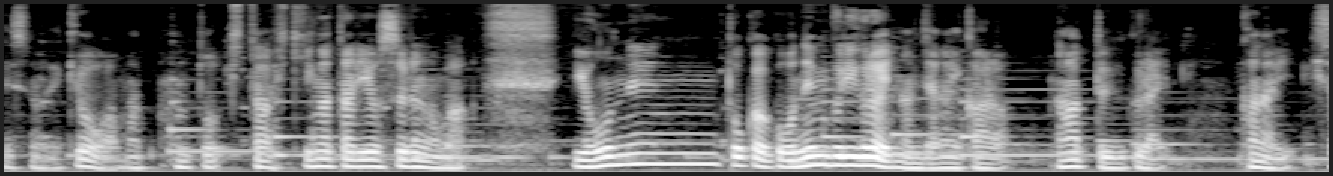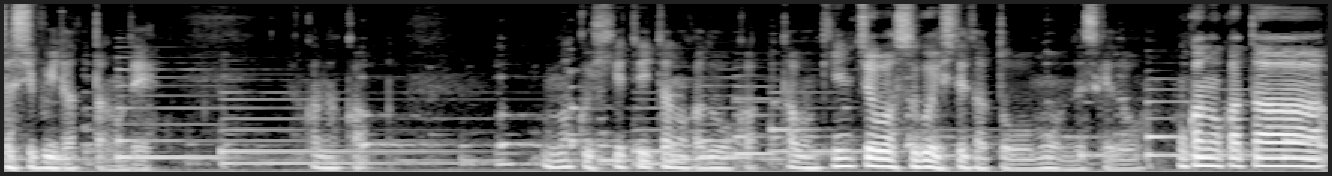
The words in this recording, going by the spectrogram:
ですので今日はま本当した弾き語りをするのが4年とか5年ぶりぐらいなんじゃないかなというぐらいかなり久しぶりだったのでなかなかうまく弾けていたのかどうか多分緊張はすごいしてたと思うんですけど他の方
